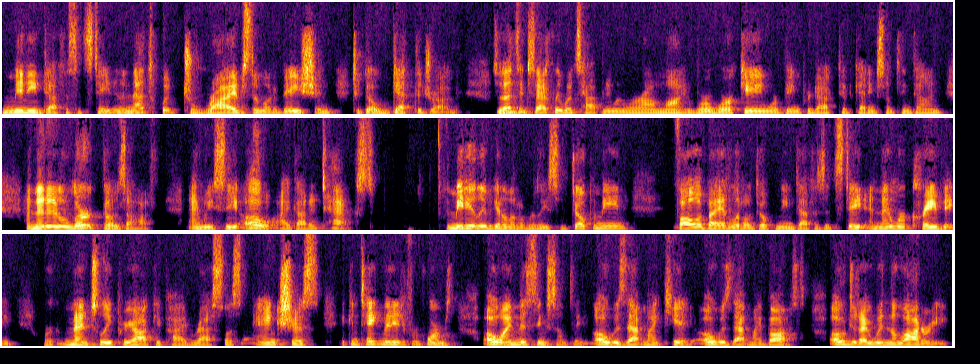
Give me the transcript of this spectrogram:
mini deficit state. And then that's what drives the motivation to go get the drug. So that's mm. exactly what's happening when we're online. We're working, we're being productive, getting something done. And then an alert goes off and we see, oh, I got a text. Immediately we get a little release of dopamine followed by a little dopamine deficit state. And then we're craving. We're mentally preoccupied, restless, anxious. It can take many different forms. Oh, I'm missing something. Oh, was that my kid? Oh, was that my boss? Oh, did I win the lottery?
